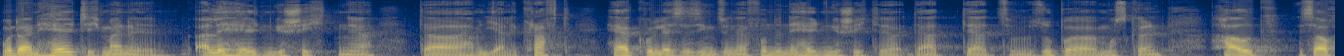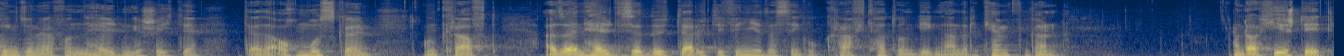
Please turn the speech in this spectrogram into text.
Und ein Held, ich meine, alle Heldengeschichten, ja, da haben die alle Kraft. Herkules ist so eine erfundene Heldengeschichte, der hat, der hat so super Muskeln. Hulk ist auch so eine erfundene Heldengeschichte, der hat auch Muskeln und Kraft. Also ein Held ist ja dadurch definiert, dass er Kraft hat und gegen andere kämpfen kann. Und auch hier steht,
